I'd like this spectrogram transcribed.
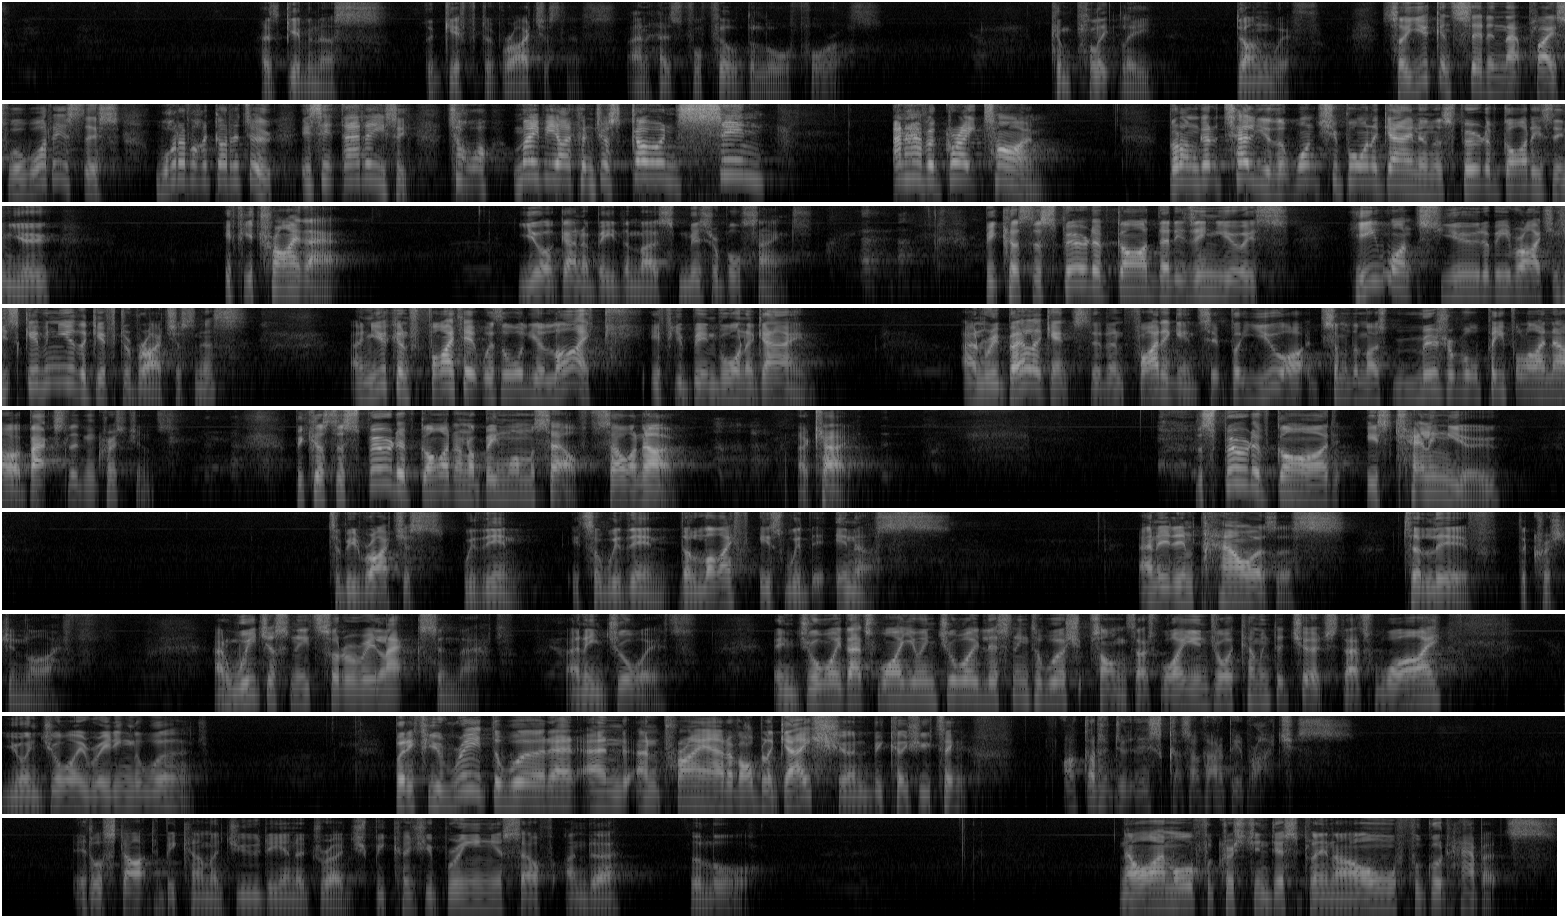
has given us the gift of righteousness and has fulfilled the law for us. Completely done with. So you can sit in that place. Well, what is this? What have I got to do? Is it that easy? So maybe I can just go and sin and have a great time. But I'm going to tell you that once you're born again and the Spirit of God is in you, if you try that, you are going to be the most miserable saint. Because the Spirit of God that is in you is, He wants you to be righteous. He's given you the gift of righteousness. And you can fight it with all you like if you've been born again and rebel against it and fight against it. But you are some of the most miserable people I know are backslidden Christians. Because the Spirit of God, and I've been one myself, so I know. Okay. The Spirit of God is telling you to be righteous within. It's a within. The life is within us. And it empowers us to live the Christian life. And we just need to sort of relax in that and enjoy it. Enjoy, that's why you enjoy listening to worship songs. That's why you enjoy coming to church. That's why you enjoy reading the Word. But if you read the Word and, and, and pray out of obligation because you think, I've got to do this because I've got to be righteous, it'll start to become a duty and a drudge because you're bringing yourself under the law. Now, I'm all for Christian discipline, I'm all for good habits.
